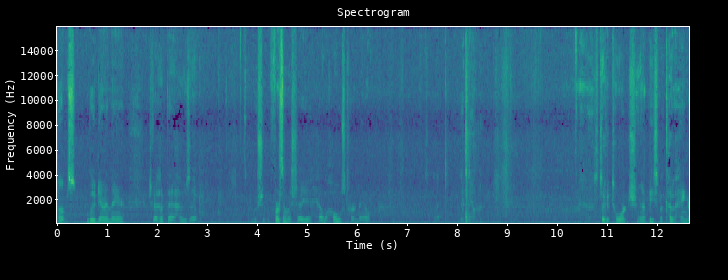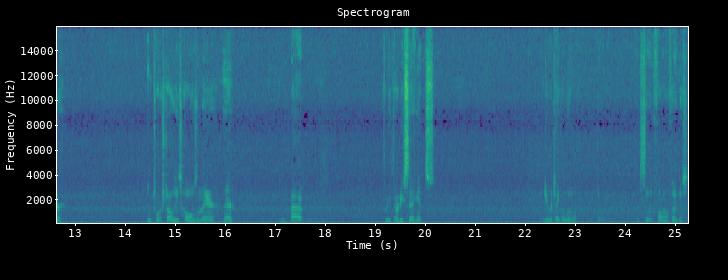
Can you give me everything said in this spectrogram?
pumps glued down in there. Just got to hook that hose up. First, I'm to show you how the holes turned out. Just took a torch and a piece of a coat hanger and torched all these holes in there. They're about 330 seconds, give or take a little. A silly phone focus.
